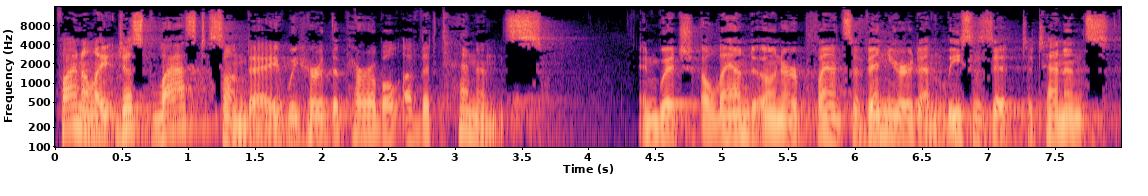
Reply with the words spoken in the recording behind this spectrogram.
Finally, just last Sunday, we heard the parable of the tenants, in which a landowner plants a vineyard and leases it to tenants.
